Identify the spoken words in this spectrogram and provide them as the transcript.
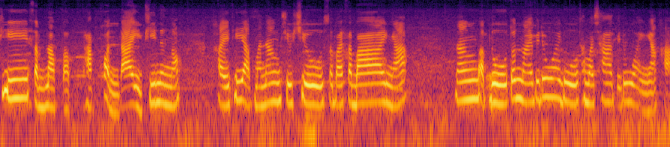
ที่สำหรับแบบพักผ่อนได้อีกที่หนึ่งเนาะ ใครที่อยากมานั่งชิลๆสบายๆอย่างเงี้ย นั่งแบบดูต้นไม้ไปด้วย ดูธรรมชาติไปด้วยอย่างเงี้ยค่ะ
